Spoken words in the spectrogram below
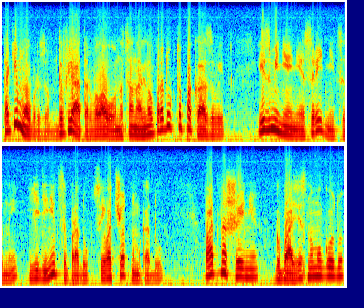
Таким образом, дефлятор валового национального продукта показывает изменение средней цены единицы продукции в отчетном году по отношению к базисному году,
